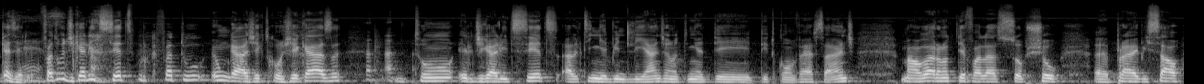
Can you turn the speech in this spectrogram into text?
Quer dizer, yes. Fatou de ali de sete, porque Fatou é um gajo que te conche casa, então ele de ali de sete, ele tinha vindo ali antes, já não tinha tido conversa antes, mas agora não te falar sobre o show uh, Praia Bissau.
